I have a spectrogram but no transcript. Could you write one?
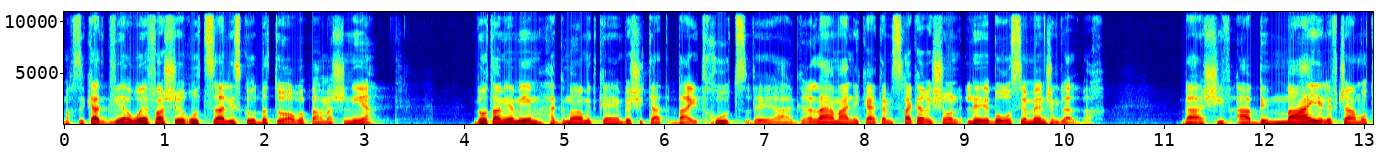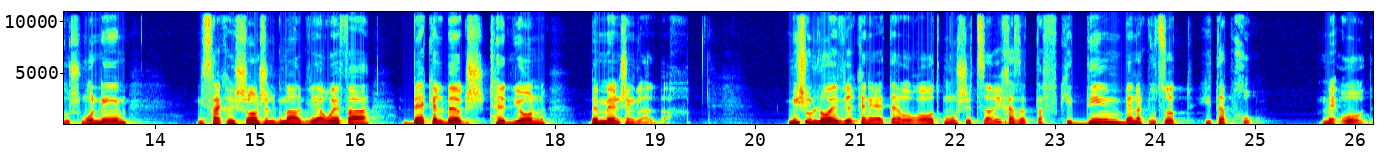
מחזיקת גביע וופא שרוצה לזכות בתואר בפעם השנייה. באותם ימים הגמר מתקיים בשיטת בית חוץ, וההגרלה מעניקה את המשחק הראשון לבורוסיה מנשנגלדבך. ב-7 במאי 1980, משחק ראשון של גמר גביע אופ"א, בקלברג שטדיון במנשנגלדבך. מישהו לא העביר כנראה את ההוראות כמו שצריך, אז התפקידים בין הקבוצות התהפכו. מאוד.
